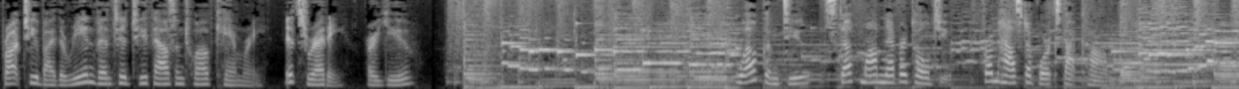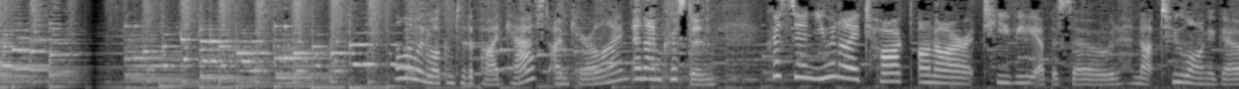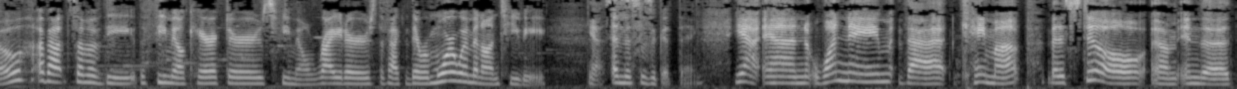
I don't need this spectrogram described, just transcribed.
Brought to you by the reinvented 2012 Camry. It's ready. Are you? Welcome to Stuff Mom Never Told You from HowStuffWorks.com. Hello and welcome to the podcast. I'm Caroline. And I'm Cristen. Cristen, you and I talked on our TV episode not too long ago about some of the, the female characters, female writers, the fact that there were more women on TV. Yes. And this is a good thing. Yeah, and one name that came up that is still um, in the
